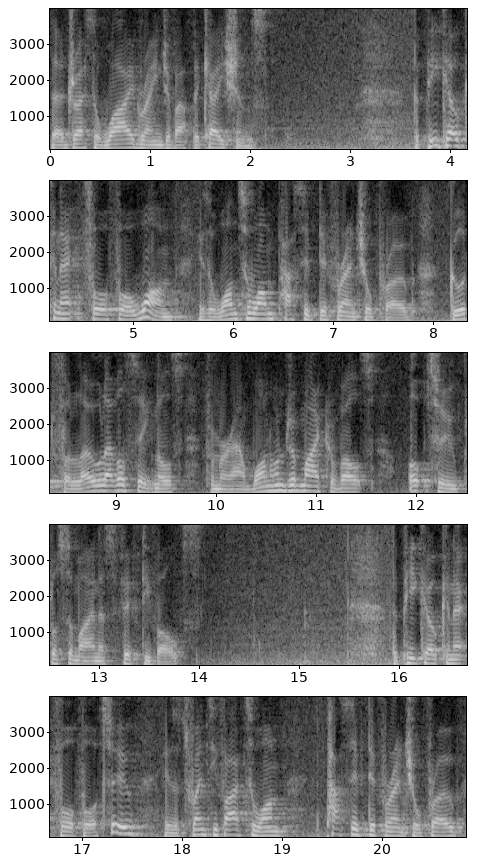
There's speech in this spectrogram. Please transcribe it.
that address a wide range of applications. The Pico Connect 441 is a one-to-one -one passive differential probe, good for low-level signals from around 100 microvolts up to plus or minus 50 volts. The Pico Connect 442 is a 25 to 1 passive differential probe,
